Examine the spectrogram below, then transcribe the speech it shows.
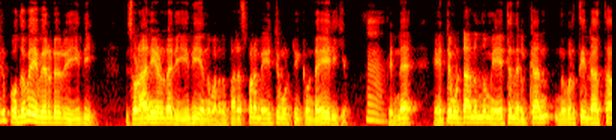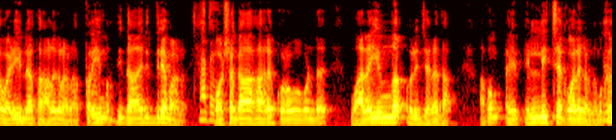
ഒരു പൊതുവെ ഇവരുടെ ഒരു രീതി സുഡാനികളുടെ രീതി എന്ന് പറയുന്നത് പരസ്പരം ഏറ്റുമുട്ടിക്കൊണ്ടേയിരിക്കും. പിന്നെ ഏറ്റുമുട്ടാനൊന്നും ഏറ്റു നിൽക്കാൻ നിവൃത്തിയില്ലാത്ത വഴിയില്ലാത്ത ആളുകളാണ്. അത്രയും അതിദാരിദ്ര്യമാണ്. പോഷകാഹാര പോഷകാഹാരക്കുറവ് കൊണ്ട് വലയുന്ന ഒരു ജനത. അപ്പം എല്ലിച്ച കോലങ്ങൾ. നമുക്ക്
